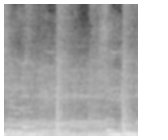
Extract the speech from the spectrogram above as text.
She loved me. She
